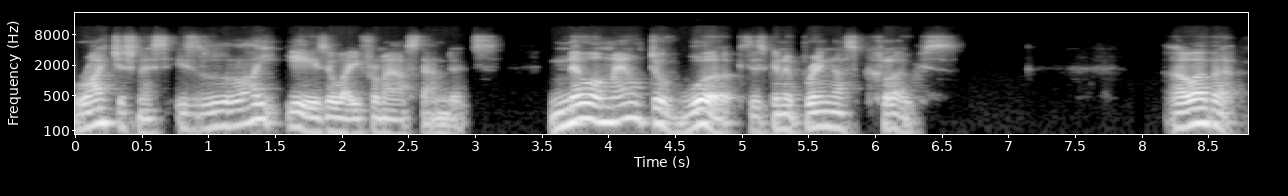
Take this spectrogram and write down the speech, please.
righteousness is light years away from our standards. No amount of work is going to bring us close. However,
